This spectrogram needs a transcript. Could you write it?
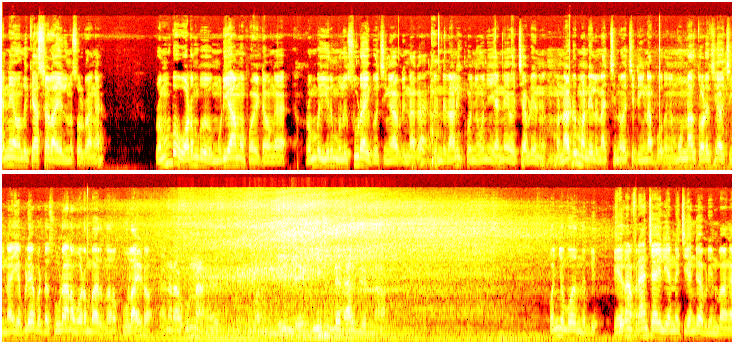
எண்ணெயை வந்து கேஸ்ட்ரால் ஆயில்னு சொல்கிறாங்க ரொம்ப உடம்பு முடியாமல் போயிட்டவங்க ரொம்ப இருமல் சூடாகி போச்சுங்க அப்படின்னாக்கா ரெண்டு நாளைக்கு கொஞ்சம் கொஞ்சம் எண்ணெயை வச்சு அப்படியே நடு மண்டையில் நச்சுன்னு வச்சுட்டிங்கன்னா போதுங்க. மூணு நாள் தொடர்ச்சியாக வச்சிங்கன்னா எப்படியாப்பட்ட சூடான உடம்பாக இருந்தாலும் கூலாகிடும் கொஞ்சம் போதும் தம்பி. இதுதான் ஃப்ரான்ச் ஆயில் எண்ணெய் எங்கே அப்படின்பாங்க.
